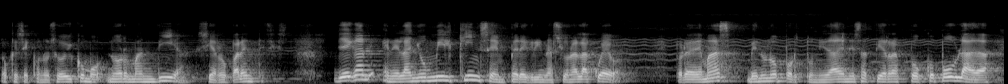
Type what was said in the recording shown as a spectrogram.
lo que se conoce hoy como Normandía. Llegan en el año 1015 en peregrinación a la cueva, pero además ven una oportunidad en esa tierra poco poblada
